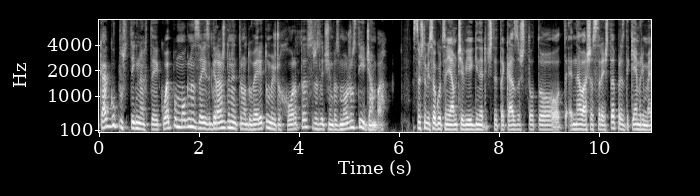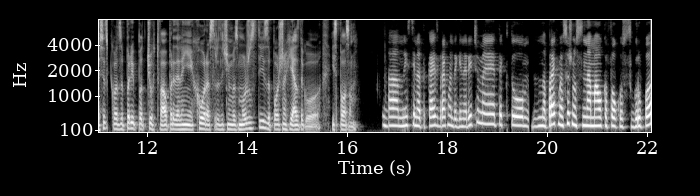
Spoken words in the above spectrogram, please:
Как го постигнахте? Кое помогна за изграждането на доверието между хората с различни възможности и джамба? Също високо оценявам, че вие ги наричате така, защото от една ваша среща през декември месец, когато за първи път чух това определение хора с различни възможности, започнах и аз да го използвам. Да, наистина така избрахме да ги наричаме, тъй като направихме всъщност една малка фокус група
